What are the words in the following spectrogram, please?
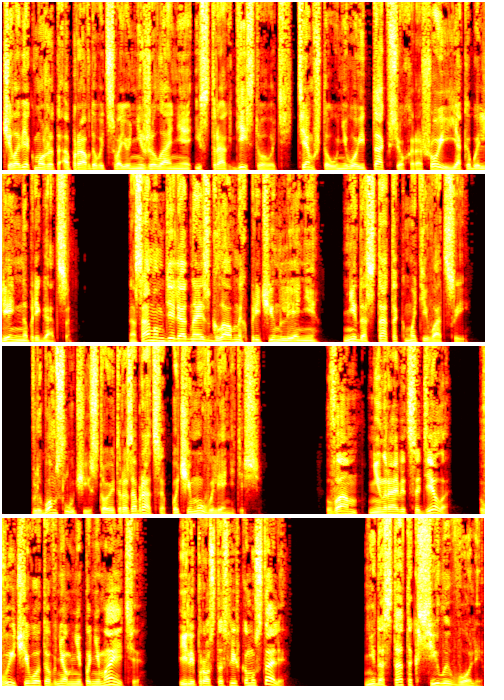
Человек может оправдывать свое нежелание и страх действовать тем, что у него и так все хорошо и якобы лень напрягаться. На самом деле одна из главных причин лени — недостаток мотивации. В любом случае стоит разобраться, почему вы ленитесь. Вам не нравится дело? Вы чего-то в нем не понимаете? Или просто слишком устали? Недостаток силы воли.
